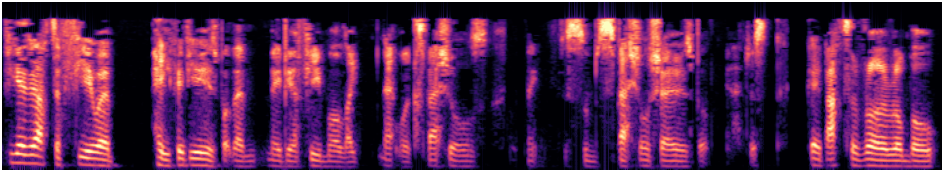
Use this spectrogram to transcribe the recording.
if you go after fewer pay-per-views, but then maybe a few more like network specials, like just some special shows, but yeah, just go back to Royal Rumble,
